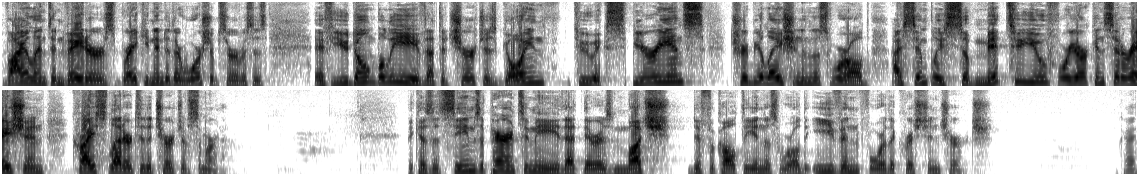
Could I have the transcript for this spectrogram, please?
violent invaders breaking into their worship services. If you don't believe that the church is going to experience tribulation in this world, I simply submit to you for your consideration Christ's letter to the church of Smyrna. Because it seems apparent to me that there is much difficulty in this world, even for the Christian church. Okay?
